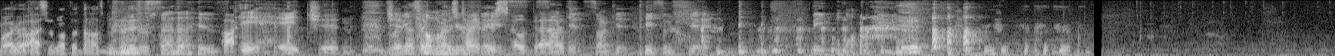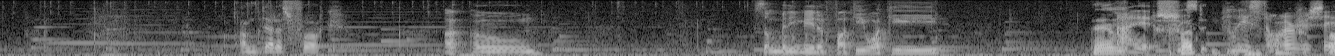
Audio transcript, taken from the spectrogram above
Well, I Bro, I- set off the dots protector. Senna is. I hate Jhin. Let Jhin me as a ghost type face. is so bad. Suck bad. it, suck it, piece of shit. Speak more. I'm dead as fuck. uh oh. Somebody made a fucky wucky. Damn, I, shut please, please don't ever say up.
